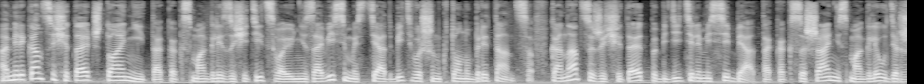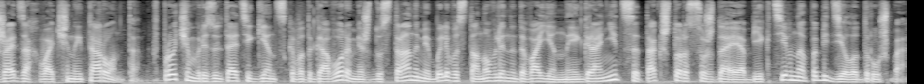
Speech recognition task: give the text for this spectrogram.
Американцы считают, что они, так как смогли защитить свою независимость и отбить Вашингтону британцев. Канадцы же считают победителями себя, так как США не смогли удержать захваченный Торонто. Впрочем, в результате Гентского договора между странами были восстановлены довоенные границы, так что, рассуждая объективно, победила дружба.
